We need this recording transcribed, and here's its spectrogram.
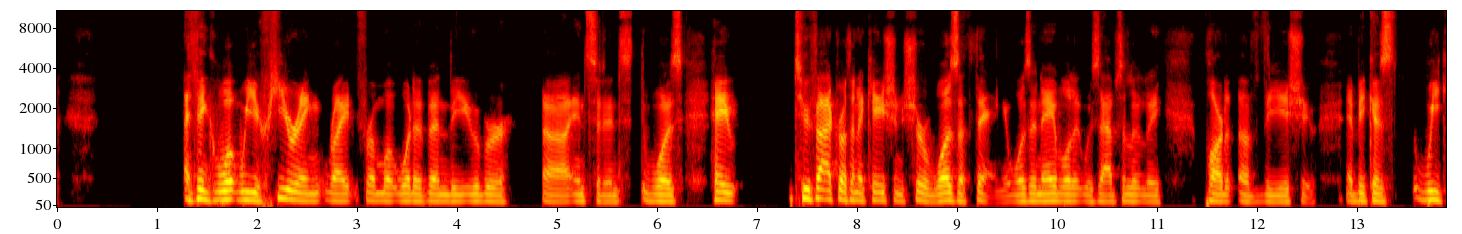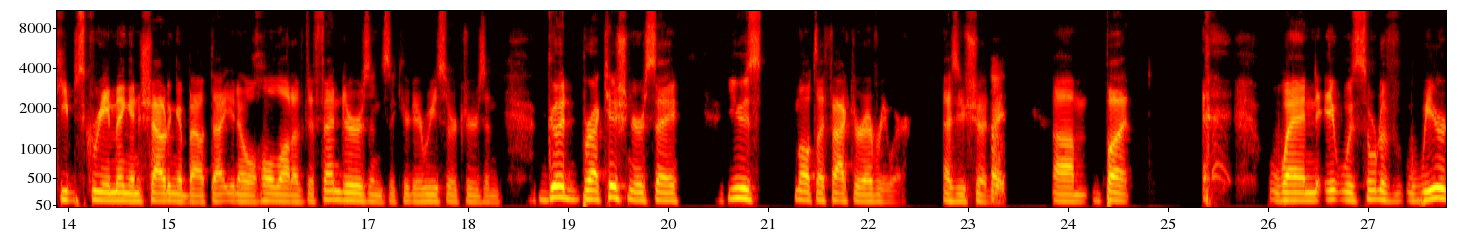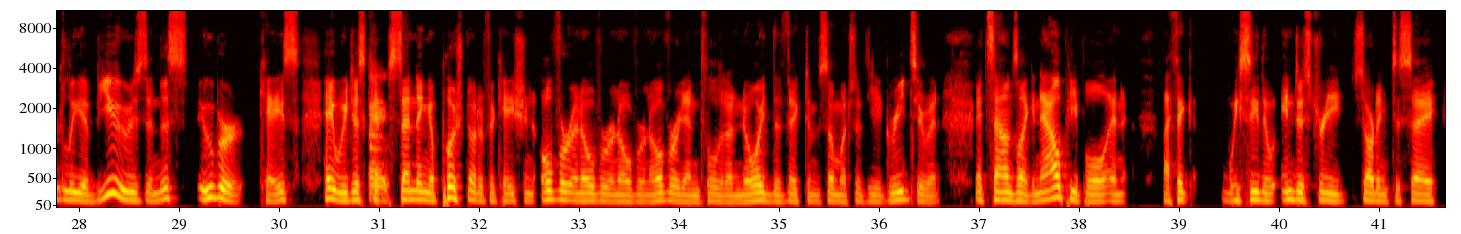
I think what we're hearing right from what would have been the Uber uh, incident was, hey, two factor authentication sure was a thing. It was enabled. It was absolutely part of the issue. And because we keep screaming and shouting about that, you know, a whole lot of defenders and security researchers and good practitioners say use multi factor everywhere, as you should. Right. Um, but when it was sort of weirdly abused in this Uber case, hey, we just kept right. sending a push notification over and over and over and over again until it annoyed the victim so much that he agreed to it. It sounds like now people, and I think we see the industry starting to say,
